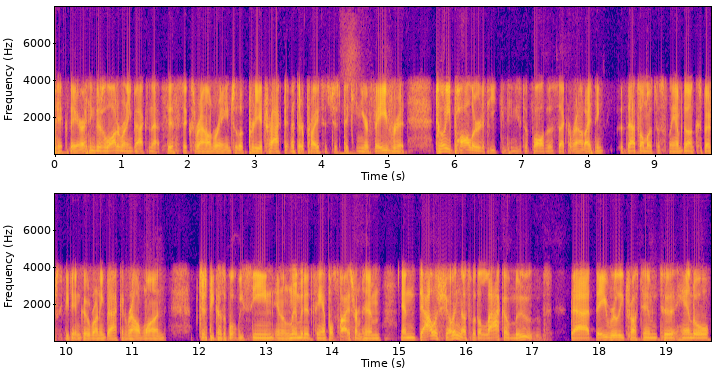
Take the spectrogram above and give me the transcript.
pick there. I think there's a lot of running backs in that fifth, sixth round range that look pretty attractive at their prices, just picking your favorite. Tony Pollard, if he continues to fall to the second round, I think that's almost a slam dunk, especially if he didn't go running back in round one just because of what we've seen in a limited sample size from him. And Dallas showing us with a lack of moves that they really trust him to handle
